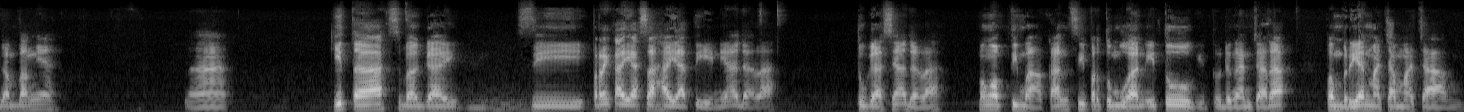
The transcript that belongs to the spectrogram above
gampangnya. Nah, kita sebagai si perekayasa hayati ini adalah tugasnya adalah mengoptimalkan si pertumbuhan itu gitu dengan cara pemberian macam-macam.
